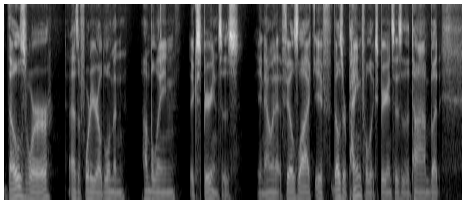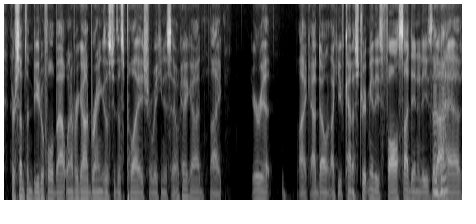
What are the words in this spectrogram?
those were, as a forty-year-old woman, humbling experiences. You know, and it feels like if those are painful experiences at the time, but there's something beautiful about whenever God brings us to this place where we can just say, "Okay, God, like you're it." Like I don't like you've kind of stripped me of these false identities that I have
